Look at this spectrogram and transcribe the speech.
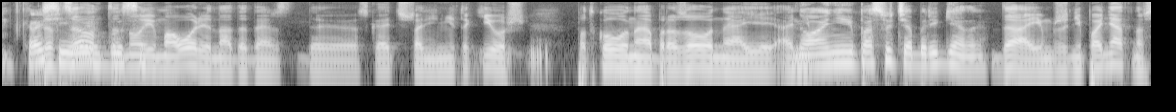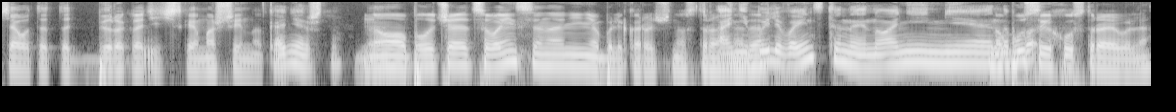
Да в Красивые целом-то, бусы. ну и маори, надо наверное, сказать, что они не такие уж подкованные, образованные, а они... Но они, по сути, аборигены. Да, им же непонятна вся вот эта бюрократическая машина. Конечно. Да. Но, получается, воинственно они не были, короче, настроены, Они да? были воинственные, но они не... Но бусы их устраивали.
